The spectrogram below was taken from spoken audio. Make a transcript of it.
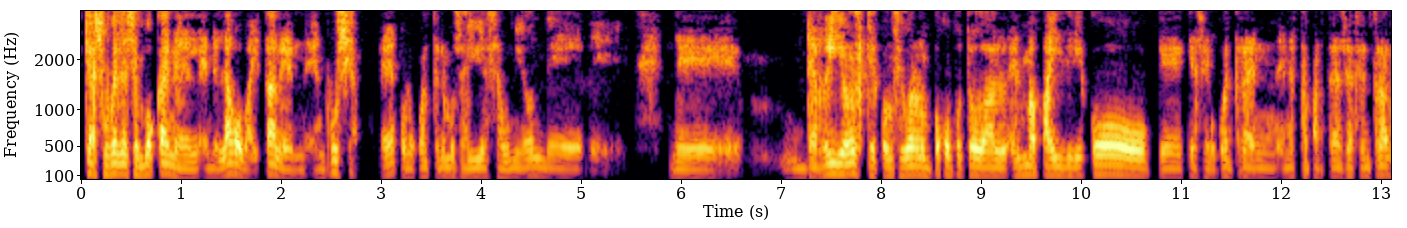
que a su vez desemboca en el, en el lago Baikal, en, Rusia, ¿eh? con lo cual tenemos ahí esa unión de de ríos que configuran un poco todo el, mapa hídrico que, se encuentra en, esta parte de Asia Central,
